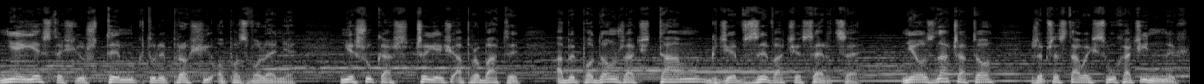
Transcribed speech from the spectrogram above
Nie jesteś już tym, który prosi o pozwolenie. Nie szukasz czyjejś aprobaty, aby podążać tam, gdzie wzywa cię serce. Nie oznacza to, że przestałeś słuchać innych.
